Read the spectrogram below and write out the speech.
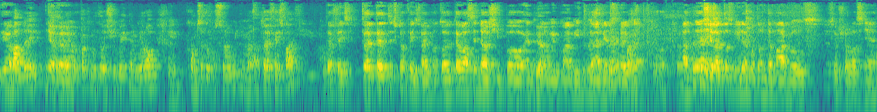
Jo. bandy, Jo, jo, jo. pak nic dalšího být nemělo, kam se to posune uvidíme. A to je Phase 5? To je, face, to je, to je teď Phase 5, no to je, to je vlastně další po Ant-Manovi má být Guardians 3. A to ještě letos vyjde potom The Marvels, což je vlastně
